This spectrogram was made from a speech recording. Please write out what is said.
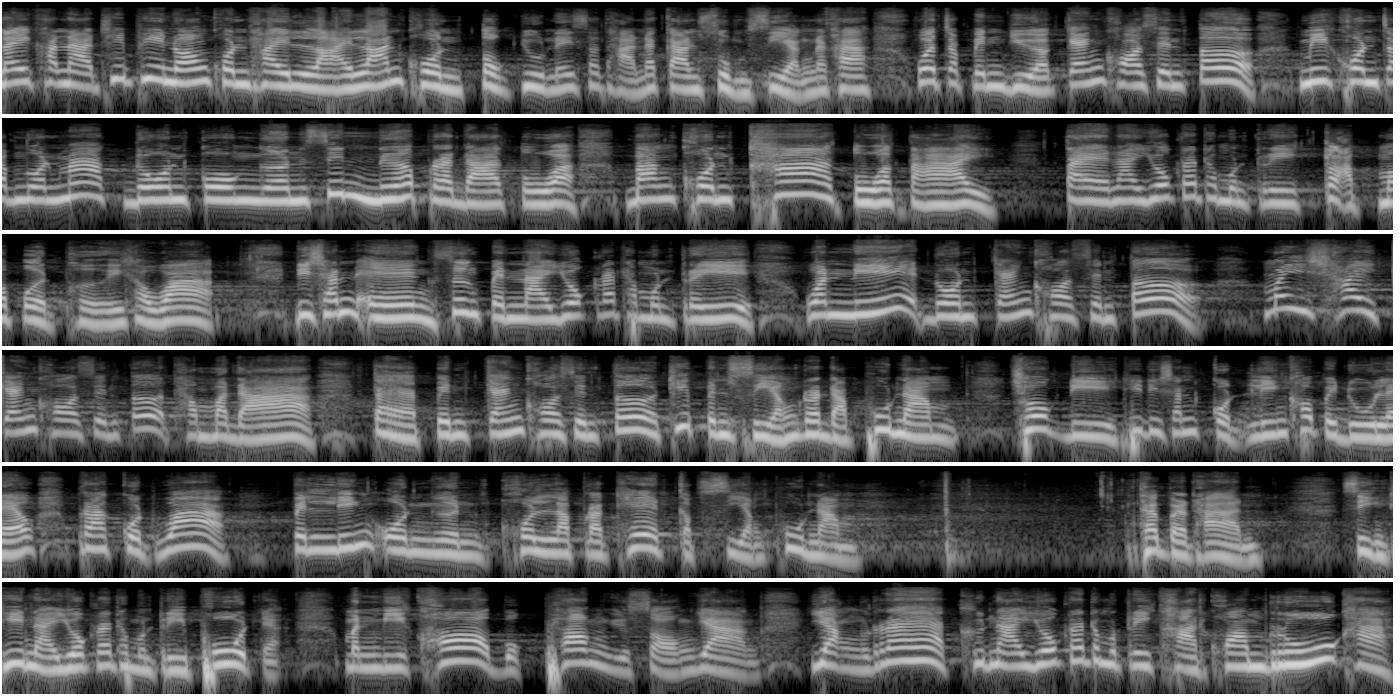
ในขณะที่พี่น้องคนไทยหลายล้านคนตกอยู่ในสถานการณ์สุ่มเสี่ยงนะคะ ว่าจะเป็นเหยื่อแก๊งคอร์เซนเตอร์ มีคนจำนวนมากโดนโกงเงินสิ้นเนื้อประดาตัว บางคนฆ่าตัวตาย แต่นายกรัฐมนตรีกลับมาเปิดเผยค่ะว่า ดิฉันเองซึ่งเป็นนายกรัฐมนตรี วันนี้โดนแก๊งคอร์เซนเตอร์ ไม่ใช่แก๊งคอร์เซนเตอร์ธรรมดา แต่เป็นแก๊งคอร์เซนเตอร์ที่เป็นเสียงระดับผู้นำโชคดีที่ดิฉันกดลิงก์เข้าไปดูแล้ว ปรากฏว่า เป็นลิงก์โอนเงินคนละประเทศกับเสียงผู้นำท่านประธานสิ่งที่นายกรัฐมนตรีพูดเนี่ยมันมีข้อบกพร่องอยู่สองอย่าง อย่างแรกคือนายกรัฐมนตรีขาดความรู้ค่ะ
